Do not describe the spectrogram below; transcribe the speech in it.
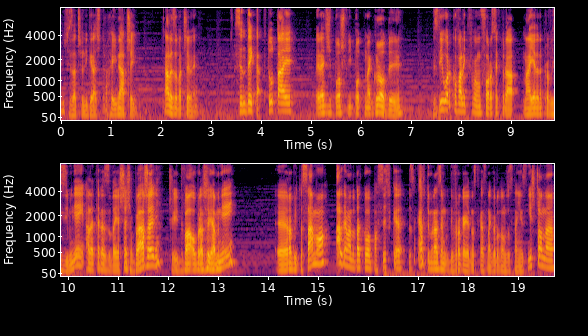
ludzie zaczęli grać trochę inaczej. Ale zobaczymy. Syndykat. Tutaj Redzi poszli pod nagrody. Zreworkowali krwawą forsę, która ma jeden prowizji mniej, ale teraz zadaje 6 obrażeń, czyli 2 obrażenia mniej. E, Robi to samo, ale ma dodatkową pasywkę. Za każdym razem, gdy wroga jednostka z nagrodą zostanie zniszczona,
